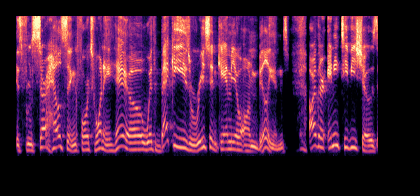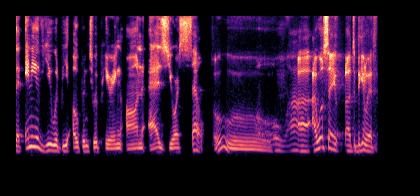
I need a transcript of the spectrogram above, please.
is from Sir Helsing 420. Heyo, with Becky's recent cameo on Billions, are there any TV shows that any of you would be open to appearing on as yourself? Ooh. wow. Uh, I will say uh, to begin with,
